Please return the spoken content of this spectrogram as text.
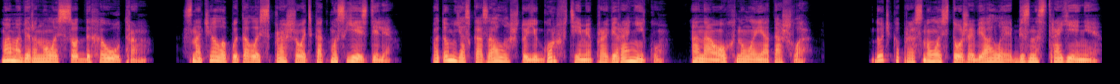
Мама вернулась с отдыха утром. Сначала пыталась спрашивать, как мы съездили. Потом я сказала, что Егор в теме про Веронику. Она охнула и отошла. Дочка проснулась тоже вялая, без настроения.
